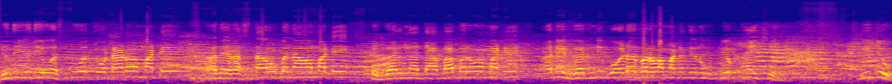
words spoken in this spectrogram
જુદી જુદી વસ્તુઓ ચોંટાડવા માટે અને રસ્તાઓ બનાવવા માટે ઘરના ધાબા ભરવા માટે અને ઘરની બોર્ડર ભરવા માટે તેનો ઉપયોગ થાય છે. બીજું,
